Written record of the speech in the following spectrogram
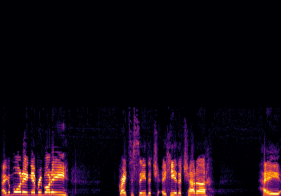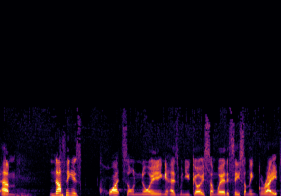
Hey, good morning, everybody. Great to see the ch- hear the chatter. Hey, um, nothing is quite so annoying as when you go somewhere to see something great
